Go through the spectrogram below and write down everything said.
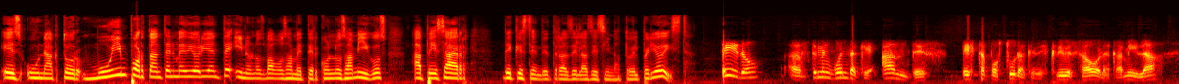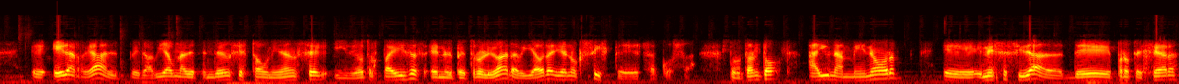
es un actor muy importante en Medio Oriente y no nos vamos a meter con los amigos, a pesar de que estén detrás del asesinato del periodista. Pero ten en cuenta que antes esta postura que describes ahora, Camila, eh, era real, pero había una dependencia estadounidense y de otros países en el petróleo árabe y ahora ya no existe esa cosa. Por lo tanto, hay una menor eh, necesidad de proteger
